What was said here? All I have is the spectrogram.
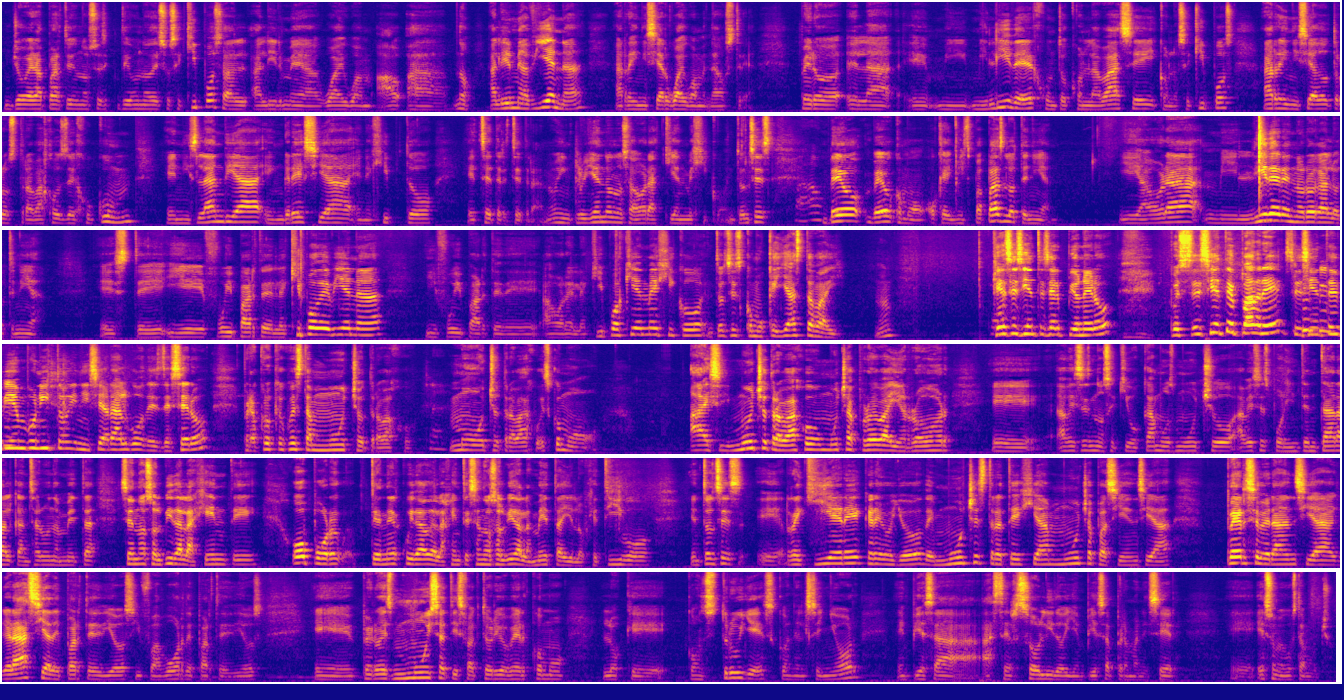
Yo era parte de uno de, uno de esos equipos al, al irme a YWAM, a, no, al irme a Viena a reiniciar YWAM en Austria. Pero la, eh, mi, mi, líder, junto con la base y con los equipos, ha reiniciado otros trabajos de Hukum en Islandia, en Grecia, en Egipto, etcétera, etcétera, ¿no? Incluyéndonos ahora aquí en México. Entonces, wow. veo, veo como, ok, mis papás lo tenían, y ahora mi líder en Noruega lo tenía. Este, y fui parte del equipo de Viena y fui parte de ahora el equipo aquí en México, entonces como que ya estaba ahí, ¿no? ¿Qué se siente ser pionero? Pues se siente padre, se siente bien bonito iniciar algo desde cero, pero creo que cuesta mucho trabajo, claro. mucho trabajo, es como, ay sí, mucho trabajo, mucha prueba y error, eh, a veces nos equivocamos mucho, a veces por intentar alcanzar una meta se nos olvida la gente o por tener cuidado de la gente se nos olvida la meta y el objetivo. Entonces eh, requiere, creo yo, de mucha estrategia, mucha paciencia, perseverancia, gracia de parte de Dios y favor de parte de Dios. Eh, pero es muy satisfactorio ver cómo lo que construyes con el Señor empieza a ser sólido y empieza a permanecer. Eh, eso me gusta mucho.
